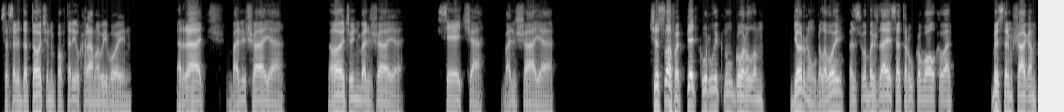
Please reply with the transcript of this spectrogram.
сосредоточенно повторил храмовый воин. Рать большая, очень большая, сеча большая. Чеслав опять курлыкнул горлом, дернул головой, освобождаясь от рук Волхова, быстрым шагом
